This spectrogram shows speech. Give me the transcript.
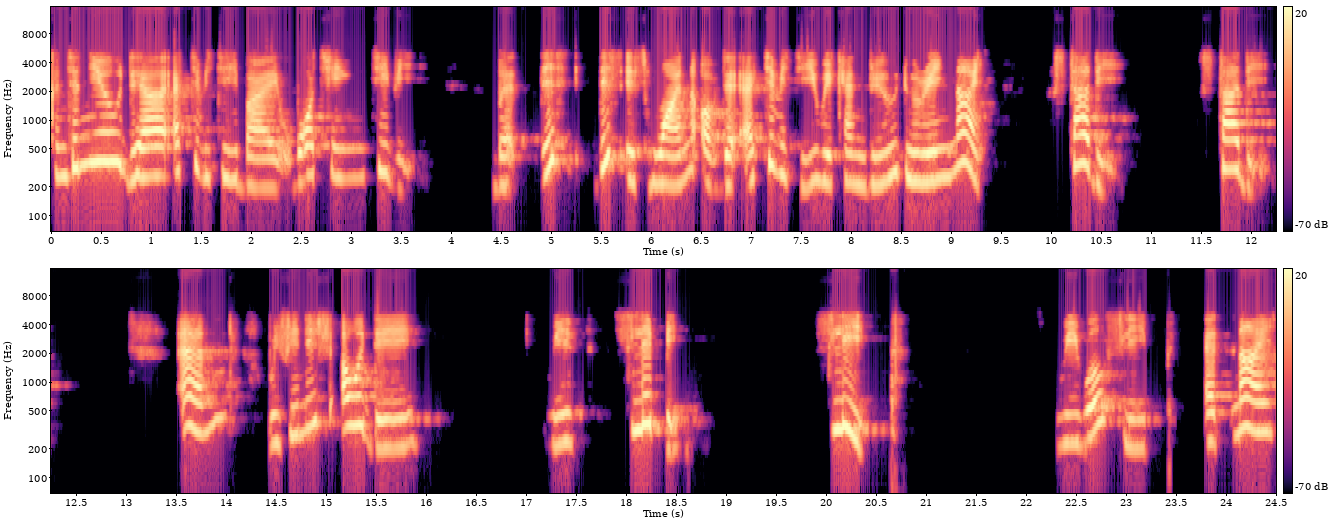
continue their activity by watching TV. But this, this is one of the activity we can do during night. Study. Study. And we finish our day with sleeping. Sleep. We will sleep at night.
